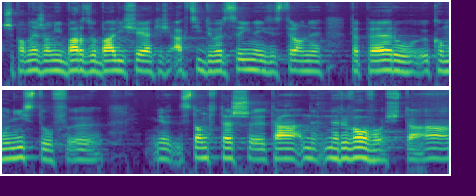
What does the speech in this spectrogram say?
Przypomnę, że oni bardzo bali się jakiejś akcji dywersyjnej ze strony PPR-u, komunistów. Y, Stąd też y, ta nerwowość, ta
